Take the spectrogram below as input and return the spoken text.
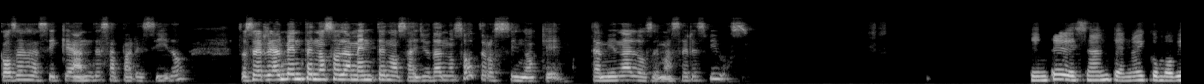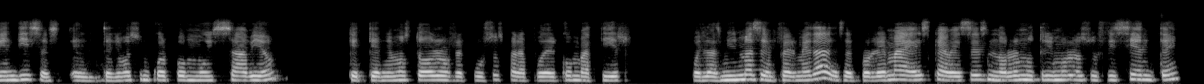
cosas así que han desaparecido. Entonces, realmente no solamente nos ayuda a nosotros, sino que también a los demás seres vivos. Qué interesante, ¿no? Y como bien dices, tenemos un cuerpo muy sabio, que tenemos todos los recursos para poder combatir pues las mismas enfermedades. El problema es que a veces no lo nutrimos lo suficiente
